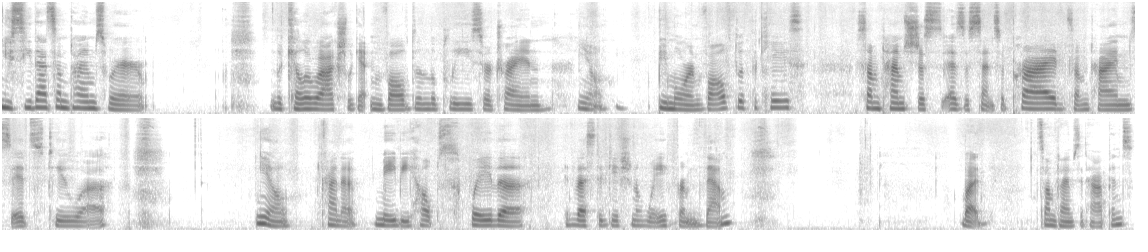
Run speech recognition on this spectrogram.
you see that sometimes where, the killer will actually get involved in the police or try and, you know, be more involved with the case. Sometimes just as a sense of pride, sometimes it's to, uh, you know, kind of maybe help sway the investigation away from them. But sometimes it happens.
